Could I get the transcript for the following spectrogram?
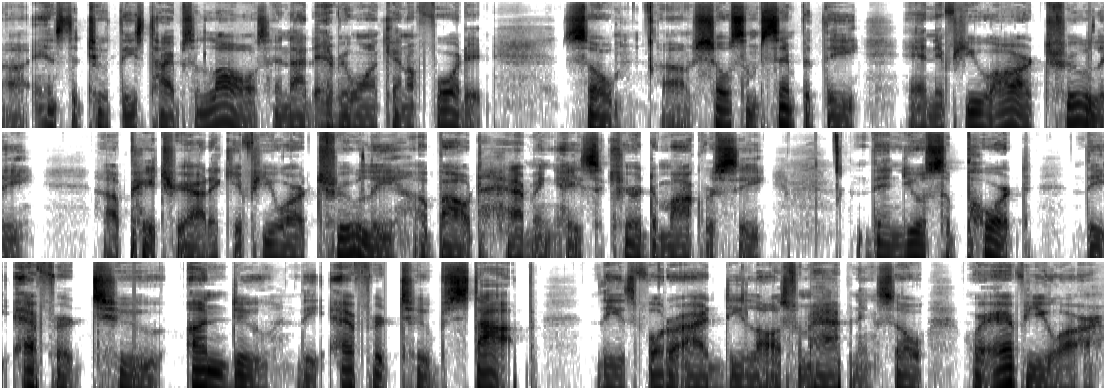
uh, institute these types of laws, and not everyone can afford it. So uh, show some sympathy, and if you are truly uh, patriotic, if you are truly about having a secure democracy, then you'll support the effort to undo, the effort to stop these voter ID laws from happening. So wherever you are,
